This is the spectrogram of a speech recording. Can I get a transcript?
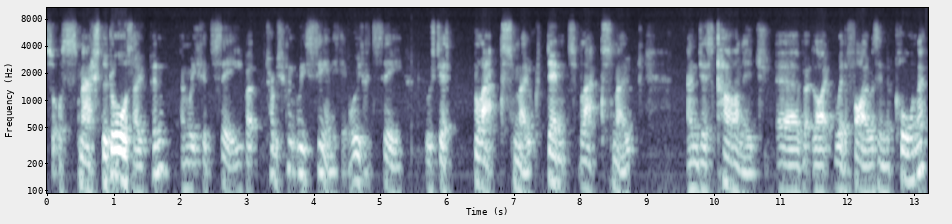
sort of smashed the doors open and we could see, but trouble, you couldn't really see anything. All you could see was just black smoke, dense black smoke, and just carnage. Uh, but like where the fire was in the corner.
